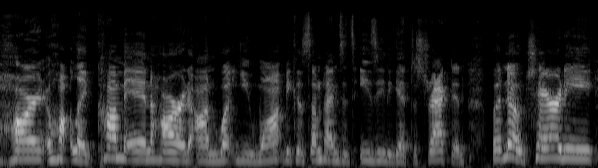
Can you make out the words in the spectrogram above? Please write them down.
hard like come in hard on what you want because sometimes it's easy to get distracted. But no charity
